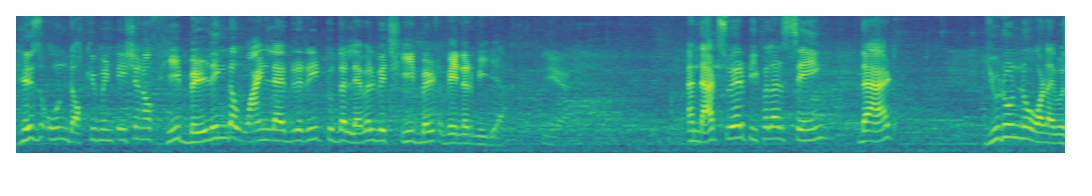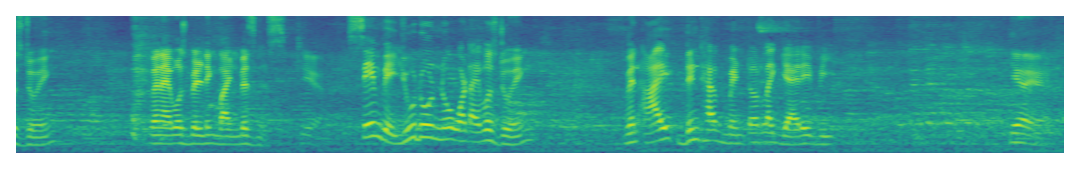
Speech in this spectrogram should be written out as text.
his own documentation of he building the wine library to the level which he built VaynerMedia. yeah. And that's where people are saying that you don't know what I was doing when I was building wine business. Yeah. Same way, you don't know what I was doing when I didn't have mentor like Gary Vee. Yeah. Yeah.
